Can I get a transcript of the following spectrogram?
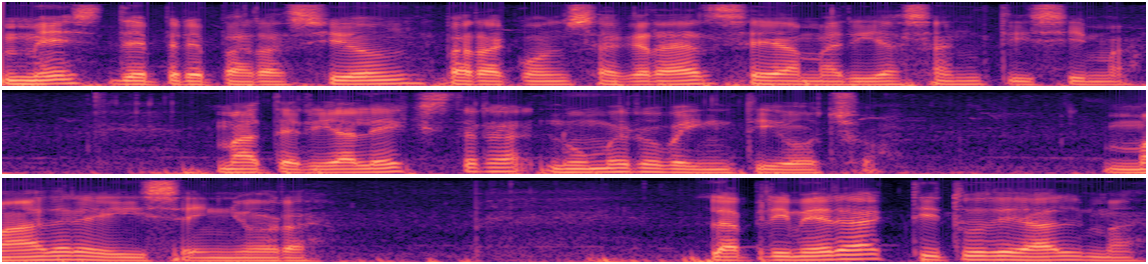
Mes de preparación para consagrarse a María Santísima. Material extra número 28. Madre y Señora. La primera actitud de alma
